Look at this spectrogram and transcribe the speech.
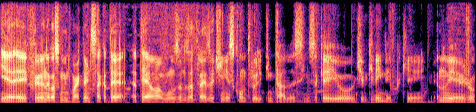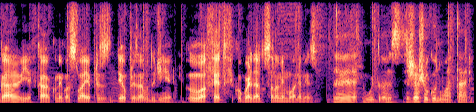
E é, foi um negócio muito marcante, saca? Até, até alguns anos atrás eu tinha esse controle pintado assim, só que aí eu tive que vender, porque eu não ia jogar, eu ia ficar com o negócio lá e eu, eu precisava do dinheiro. O afeto ficou guardado só na memória mesmo. É, muito. Você já jogou no Atari? Atari?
